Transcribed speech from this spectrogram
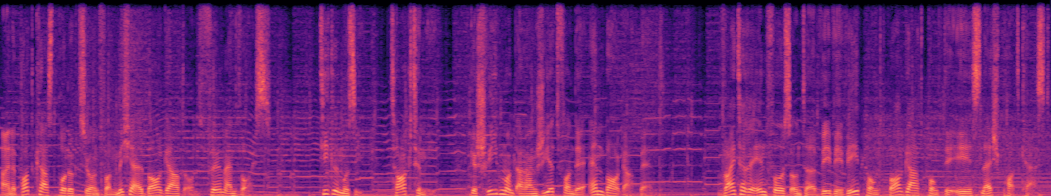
Eine Podcast-Produktion von Michael Borgard und Film and Voice. Titelmusik Talk to Me. Geschrieben und arrangiert von der M. Borgard Band. Weitere Infos unter www.borgard.de slash podcast.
